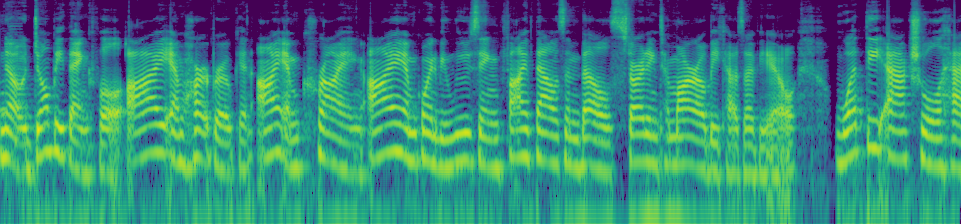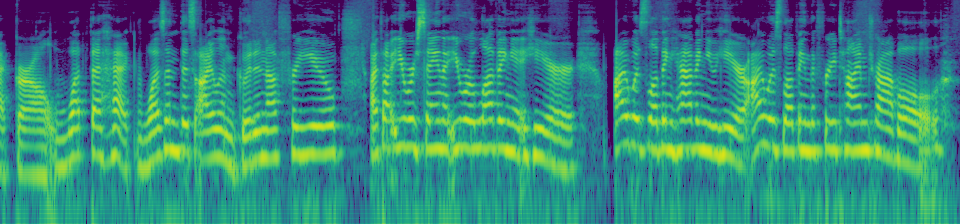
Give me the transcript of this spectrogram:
no. Don't be thankful. I am heartbroken. I am crying. I am going to be losing five thousand bells starting tomorrow because of you. What the actual heck, girl? What the heck? Wasn't this island good enough for you? I thought you were saying that you were loving it here. I was loving having you here. I was loving the free time travel.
